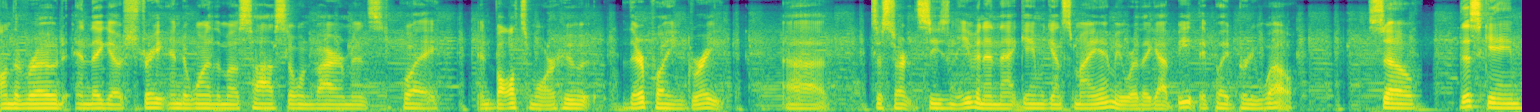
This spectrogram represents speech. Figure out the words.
on the road, and they go straight into one of the most hostile environments to play in Baltimore, who they're playing great uh, to start the season. Even in that game against Miami, where they got beat, they played pretty well. So, this game,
